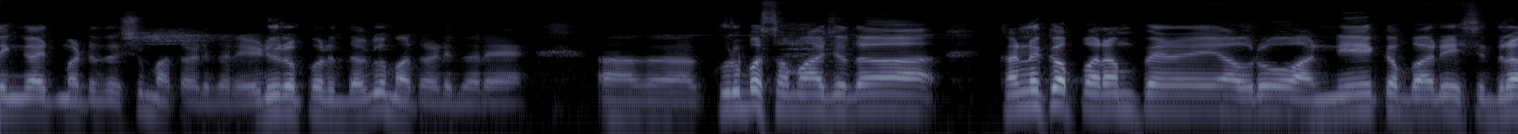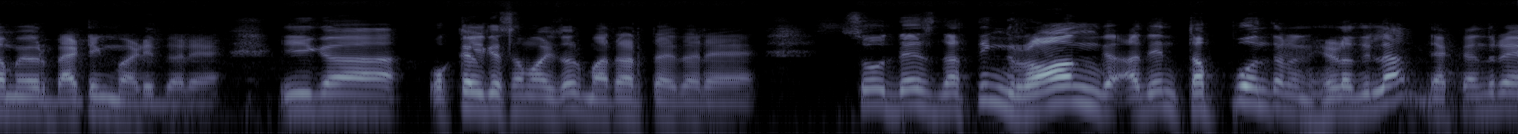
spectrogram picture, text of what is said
ಲಿಂಗಾಯತ್ ಮಠಾಧೀಶರು ಮಾತಾಡಿದ್ದಾರೆ. ಯಡಿಯೂರಪ್ಪರಿದ್ದಾಗಲೂ ಮಾತಾಡಿದ್ದಾರೆ. ಕುರುಬ ಸಮಾಜದ ಕನಕ ಪರಂಪರೆಯವರು ಅನೇಕ ಬಾರಿ ಸಿದ್ದರಾಮಯ್ಯವರು ಬ್ಯಾಟಿಂಗ್ ಮಾಡಿದ್ದಾರೆ. ಈಗ ಒಕ್ಕಲಿಗೆ ಸಮಾಜದವ್ರು ಮಾತಾಡ್ತಾ ಇದ್ದಾರೆ. So there is nothing wrong ಅದೇನು ತಪ್ಪು ಅಂತ ನಾನು ಹೇಳೋದಿಲ್ಲ. ಯಾಕಂದರೆ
